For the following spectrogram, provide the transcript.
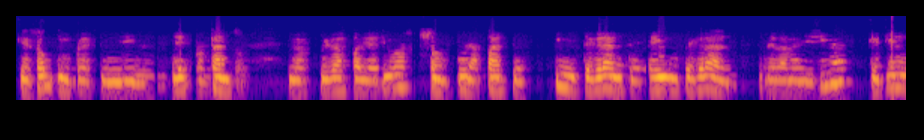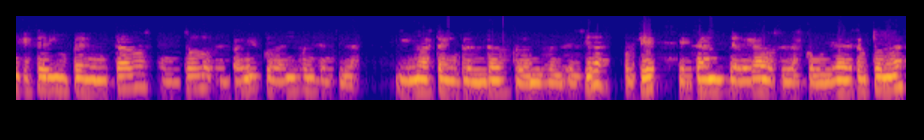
que son imprescindibles. Por tanto, los cuidados paliativos son una parte integrante e integral de la medicina que tienen que ser implementados en todo el país con la misma intensidad. Y no están implementados con la misma intensidad, porque están delegados en las comunidades autónomas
